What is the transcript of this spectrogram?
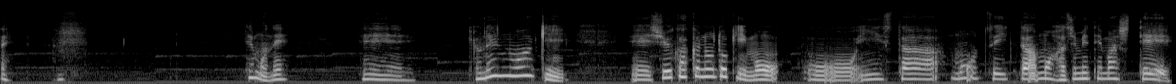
はい。でもね、えー、去年の秋、えー、収穫の時も、インスタもツイッターも始めてまして、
